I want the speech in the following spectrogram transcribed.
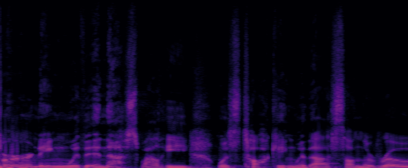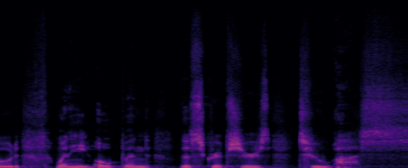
burning within us while he was talking with us on the road when he opened the scriptures to us?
